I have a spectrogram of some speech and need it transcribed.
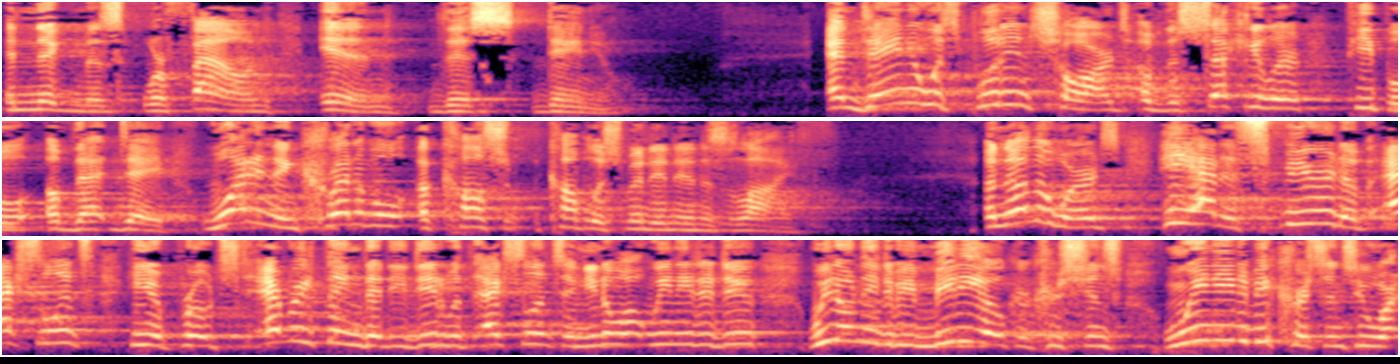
enigmas were found in this Daniel. And Daniel was put in charge of the secular people of that day. What an incredible accomplishment in his life. In other words, he had a spirit of excellence. He approached everything that he did with excellence. And you know what we need to do? We don't need to be mediocre Christians. We need to be Christians who are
